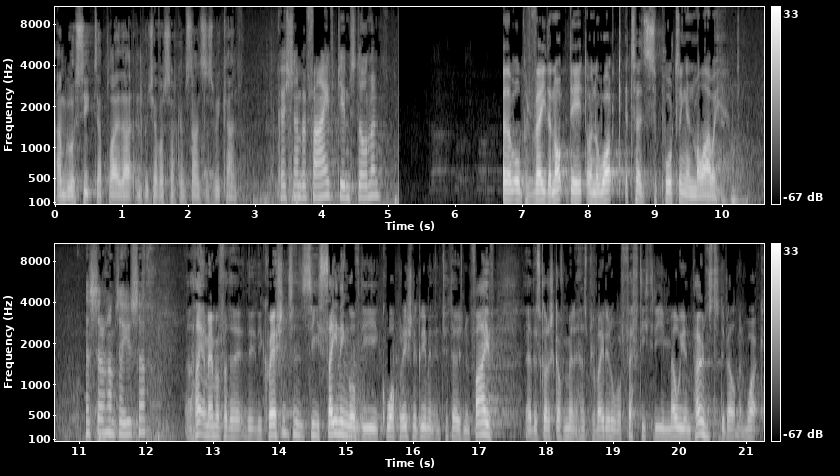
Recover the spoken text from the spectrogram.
and we will seek to apply that in whichever circumstances we can. Question number five, James Dornan. that will provide an update on the work it is supporting in Malawi. Mr Humza Yousaf. I uh, thank the member for the, the, the question. Since the signing of the cooperation agreement in 2005, uh, the Scottish Government has provided over £53 million to development work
